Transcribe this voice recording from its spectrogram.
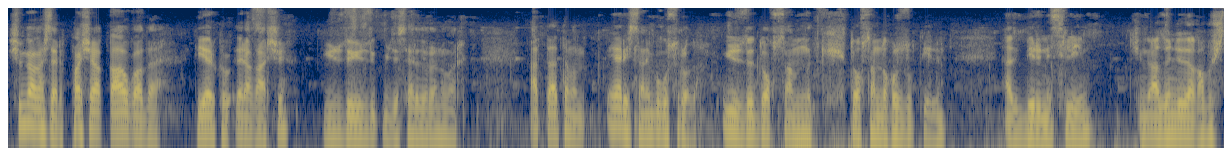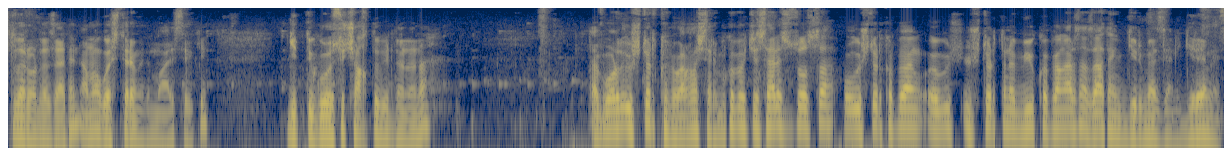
Şimdi arkadaşlar paşa kavgada diğer köpeklere karşı %100'lük bir cesaret oranı var. Hatta tamam her insanın bir kusur olur. %90'lık 99'luk diyelim. Hadi birini sileyim. Şimdi az önce de kapıştılar orada zaten ama gösteremedim maalesef ki. Gitti göğsü çaktı birden ona. Tabi orada 3-4 köpek arkadaşlar. Bu köpek cesaretsiz olsa o 3-4 köpeğin 3-4 tane büyük köpeğin arasına zaten girmez yani giremez.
